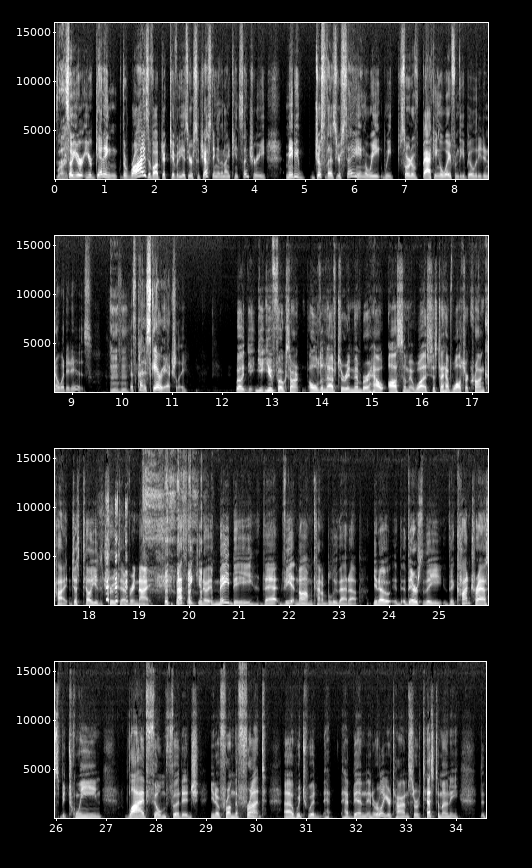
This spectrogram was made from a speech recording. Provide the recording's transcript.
Right. so you're you're getting the rise of objectivity as you're suggesting in the 19th century maybe just as you're saying are we we sort of backing away from the ability to know what it is? That's kind of scary actually Well, y- y- you folks aren't old enough to remember how awesome it was just to have Walter Cronkite just tell you the truth every night. I think, you know, it may be that Vietnam kind of blew that up. You know, there's the the contrast between live film footage, you know, from the front uh, which would ha- have been in earlier times sort of testimony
